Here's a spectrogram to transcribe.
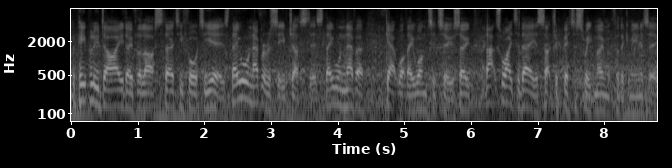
The people who died over the last 30, 40 years, they will never receive justice. They will never get what they wanted to. So that's why today is such a bittersweet moment for the community.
